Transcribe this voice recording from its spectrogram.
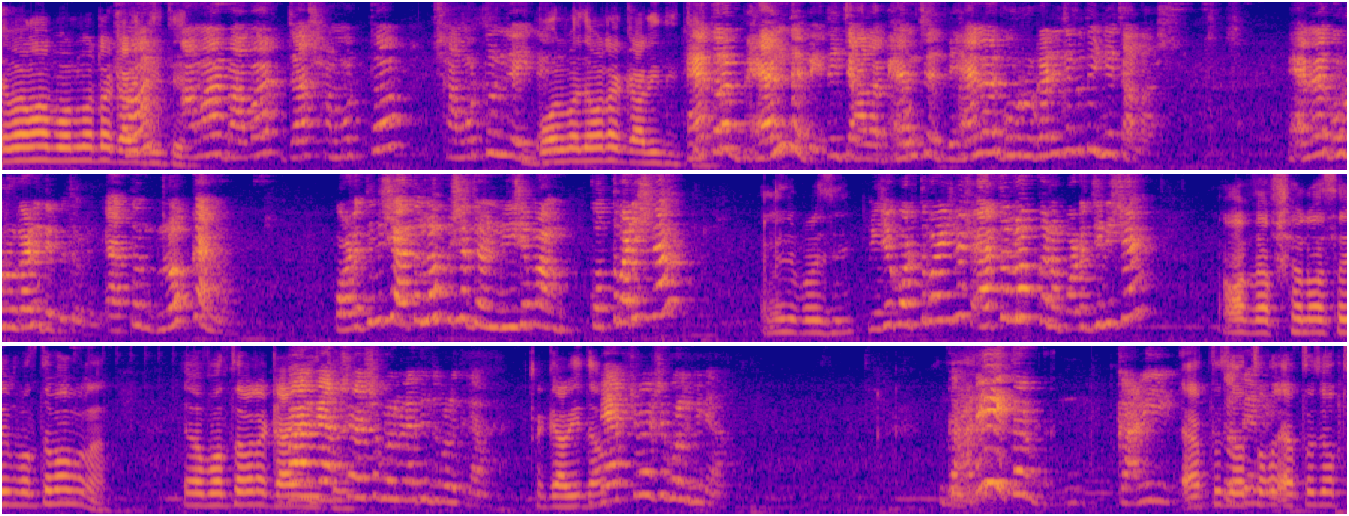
এবার আমার বলব একটা গাড়ি দিতে। আমার বাবার যা সামর্থ্য সামর্থ্য দেয়। বলব যে একটা গাড়ি দিতে। হ্যাঁ তোরা ভ্যান দেবে। তুই চালা ভ্যান ভ্যান আর গরুর গাড়ি দেবে তুই নিয়ে চালাস। ভ্যান আর গরুর গাড়ি দেবে তোর এত লোক কেন? পরের জিনিসে এত লোক কিসের জন্য? নিজে করতে পারিস না? আমি যে করেছি নিজে করতে পারিস না? এত লোক কেন পরের জিনিসে? আমার ব্যবসা লস আমি বলতে পারব না। এবার বলতে পারব না গাড়ি ব্যবসা ব্যবসা বলবি না কিন্তু বলে দিলাম। একটা গাড়ি দাও। বলবি না। গাড়ি তোর গাড়ি এত যত এত যত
